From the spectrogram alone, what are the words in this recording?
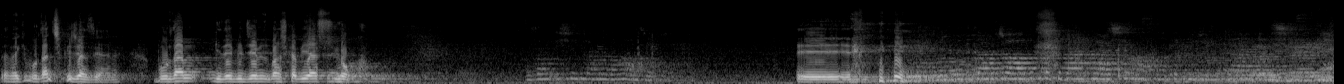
Demek ki buradan çıkacağız yani. Buradan gidebileceğimiz başka bir yer yok. O zaman iş imkanı daha az olacak. Ee, Robotlar çoğaldıkça ki ben karşıyım aslında teknoloji bu kadar gelişmesine.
